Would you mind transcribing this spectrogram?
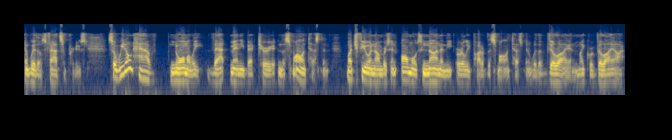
and where those fats are produced. So we don't have normally that many bacteria in the small intestine, much fewer numbers and almost none in the early part of the small intestine where the villi and microvilli are.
